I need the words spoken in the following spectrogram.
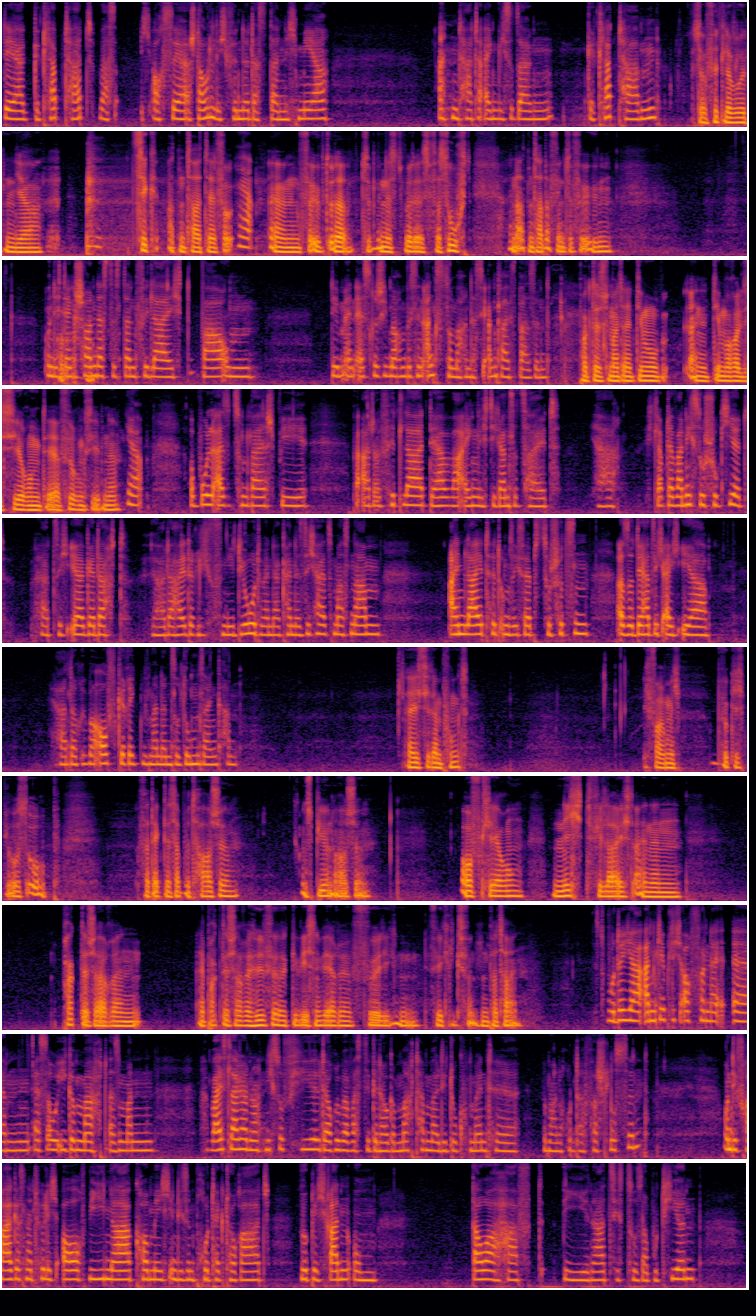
der geklappt hat, was ich auch sehr erstaunlich finde, dass da nicht mehr Attentate eigentlich sozusagen geklappt haben. Also auf Hitler wurden ja zig Attentate ver ja. ähm, verübt oder zumindest wurde es versucht, ein Attentat auf ihn zu verüben. Und ich denke schon, dass das dann vielleicht war, um dem NS-Regime auch ein bisschen Angst zu machen, dass sie angreifbar sind. Praktisch meinst eine, Demo eine Demoralisierung der Führungsebene. Ja, obwohl also zum Beispiel bei Adolf Hitler, der war eigentlich die ganze Zeit ja, ich glaube, der war nicht so schockiert. Er hat sich eher gedacht, ja, der Heidrich ist ein Idiot, wenn er keine Sicherheitsmaßnahmen einleitet, um sich selbst zu schützen. Also der hat sich eigentlich eher ja, darüber aufgeregt, wie man dann so dumm sein kann. Ja, ich sehe den Punkt. Ich frage mich wirklich bloß, ob verdeckte Sabotage und Spionage, Aufklärung nicht vielleicht einen praktischeren, eine praktischere Hilfe gewesen wäre für die, für die kriegsführenden Parteien. Es wurde ja angeblich auch von der ähm, SOI gemacht. Also man weiß leider noch nicht so viel darüber, was sie genau gemacht haben, weil die Dokumente immer noch unter Verschluss sind. Und die Frage ist natürlich auch, wie nah komme ich in diesem Protektorat wirklich ran, um dauerhaft die Nazis zu sabotieren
